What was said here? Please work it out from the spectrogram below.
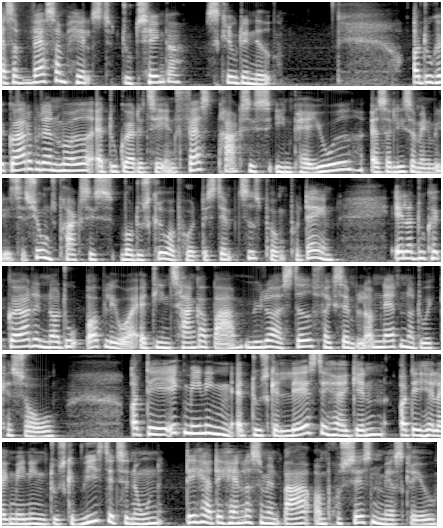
Altså hvad som helst, du tænker, skriv det ned. Og du kan gøre det på den måde, at du gør det til en fast praksis i en periode, altså ligesom en meditationspraksis, hvor du skriver på et bestemt tidspunkt på dagen, eller du kan gøre det, når du oplever, at dine tanker bare mylder afsted, for eksempel om natten, når du ikke kan sove. Og det er ikke meningen, at du skal læse det her igen, og det er heller ikke meningen, at du skal vise det til nogen. Det her, det handler simpelthen bare om processen med at skrive.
